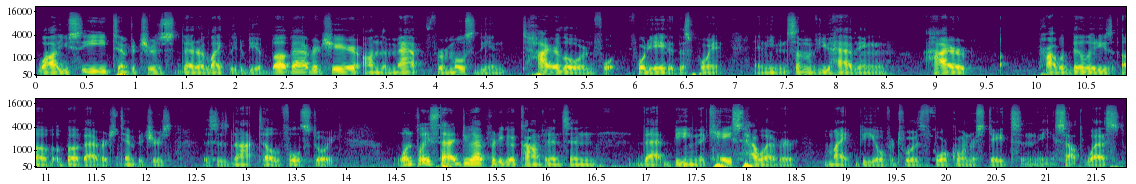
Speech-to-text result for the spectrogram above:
while you see temperatures that are likely to be above average here on the map for most of the entire lower 48 at this point, and even some of you having higher probabilities of above average temperatures. This does not tell the full story. One place that I do have pretty good confidence in that being the case, however, might be over towards the Four Corner States in the Southwest.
